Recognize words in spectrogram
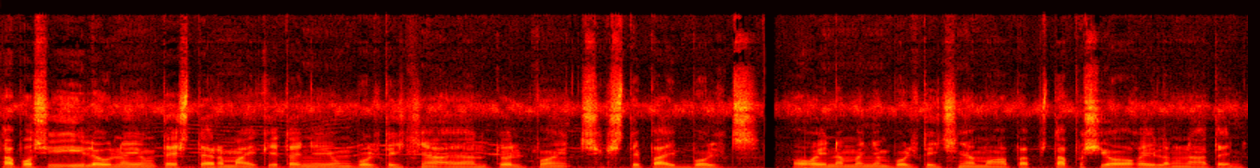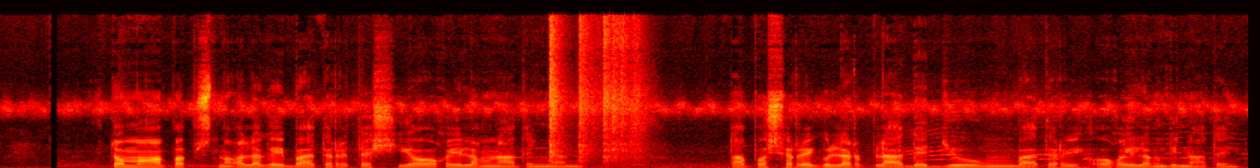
Tapos iilaw na yung tester, makikita nyo yung voltage niya, ayan, 12.65 volts. Okay naman yung voltage niya mga paps. Tapos yung okay lang natin. Ito mga paps, nakalagay battery test, yung okay lang natin yan. Tapos regular flooded yung battery, okay lang din natin.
